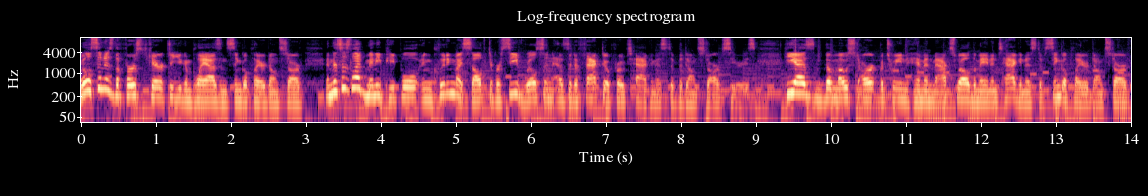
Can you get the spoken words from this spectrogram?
Wilson is the first character you can play as in single player Don't Starve, and this has led many people, including myself, to perceive Wilson as the de facto protagonist of the Don't Starve series. He has the most art between him and Maxwell, the main antagonist of single player Don't Starve,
